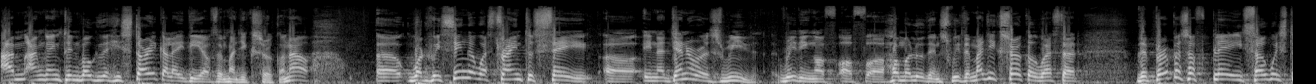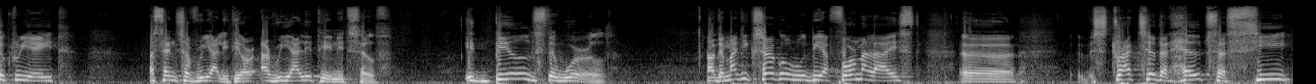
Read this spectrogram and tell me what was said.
I'm, I'm, going to invoke the historical idea of the magic circle. Now, uh, what Huizinga was trying to say uh, in a generous read, reading of, of uh, Homo Ludens with the magic circle was that the purpose of play is always to create a sense of reality or a reality in itself. It builds the world. Now, the magic circle would be a formalized uh, structure that helps us see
